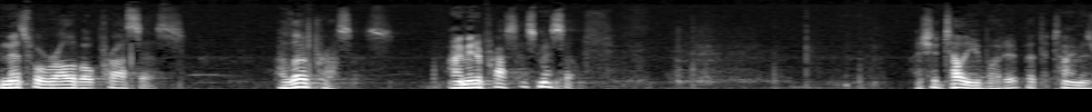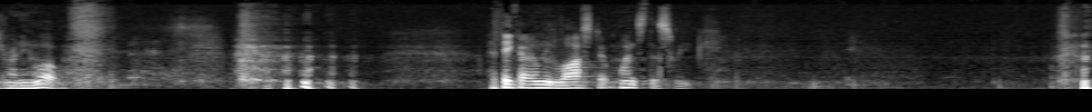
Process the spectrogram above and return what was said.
And that's what we're all about process. I love process. I'm in a process myself. I should tell you about it, but the time is running low. I think I only lost it once this week.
